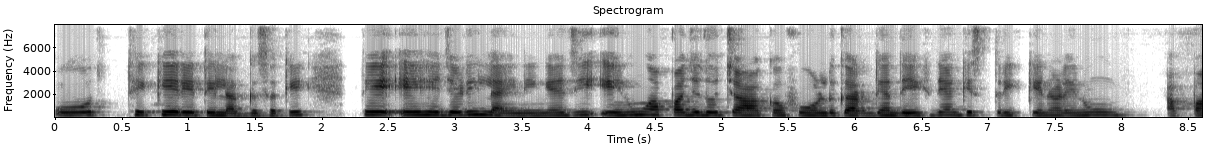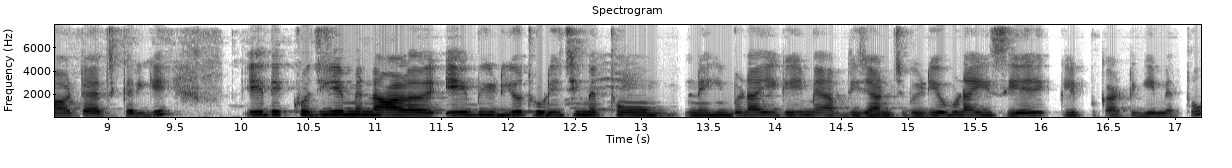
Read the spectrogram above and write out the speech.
ਉਹ ਉੱਥੇ ਘੇਰੇ 'ਤੇ ਲੱਗ ਸਕੇ। ਅਤੇ ਇਹ ਜਿਹੜੀ ਲਾਈਨਿੰਗ ਹੈ ਜੀ, ਇਹਨੂੰ ਆਪਾਂ ਜਦੋਂ ਚਾਕ ਫੋਲਡ ਕਰਦੇ ਆਂ ਦੇਖਦੇ ਹਾਂ ਕਿਸ ਤਰੀਕੇ ਨਾਲ ਇਹਨੂੰ ਆਪਾਂ ਅਟੈਚ ਕਰੀਏ। ਇਹ ਦੇਖੋ ਜੀ, ਇਹ ਮੈਂ ਨਾਲ, ਇਹ ਵੀਡੀਓ ਥੋੜੀ ਜੀ ਮੈਥੋਂ ਨਹੀਂ ਬਣਾਈ ਗਈ, ਮੈਂ ਆਪਦੀ ਜਾਨ ਚ ਵੀਡੀਓ ਬਣਾਈ ਸੀ, ਇਹ ਕਲਿੱਪ ਕੱਟ ਗਈ ਮੈਥੋਂ।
